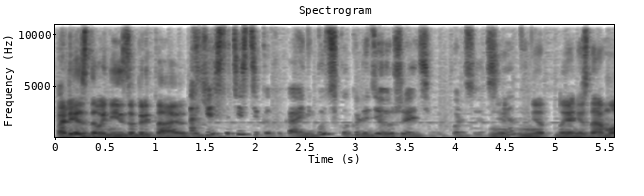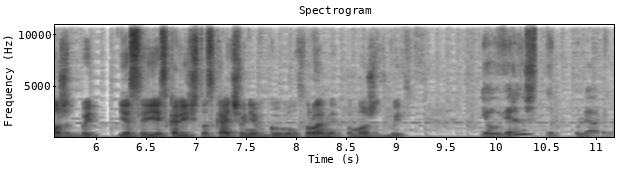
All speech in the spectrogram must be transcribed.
полезного не изобретают. А есть статистика какая-нибудь, сколько людей уже этим пользуются, Нет, нет? нет, ну я не знаю, может быть, если есть количество скачиваний в Google Chrome, то может быть. Я уверена, что это популярно.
